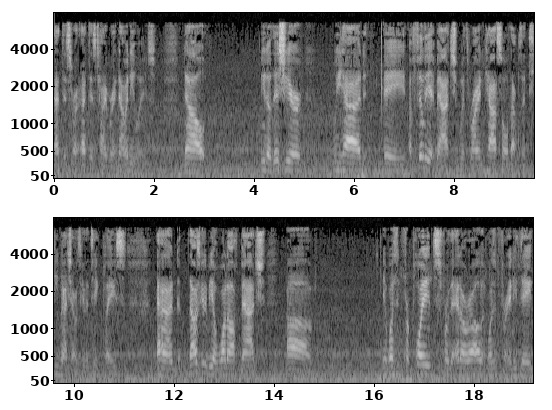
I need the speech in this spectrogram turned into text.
at this at this time right now, anyways. Now, you know, this year we had a affiliate match with Ryan Castle. That was a team match that was going to take place and that was going to be a one-off match. Um, it wasn't for points for the NRL. It wasn't for anything.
